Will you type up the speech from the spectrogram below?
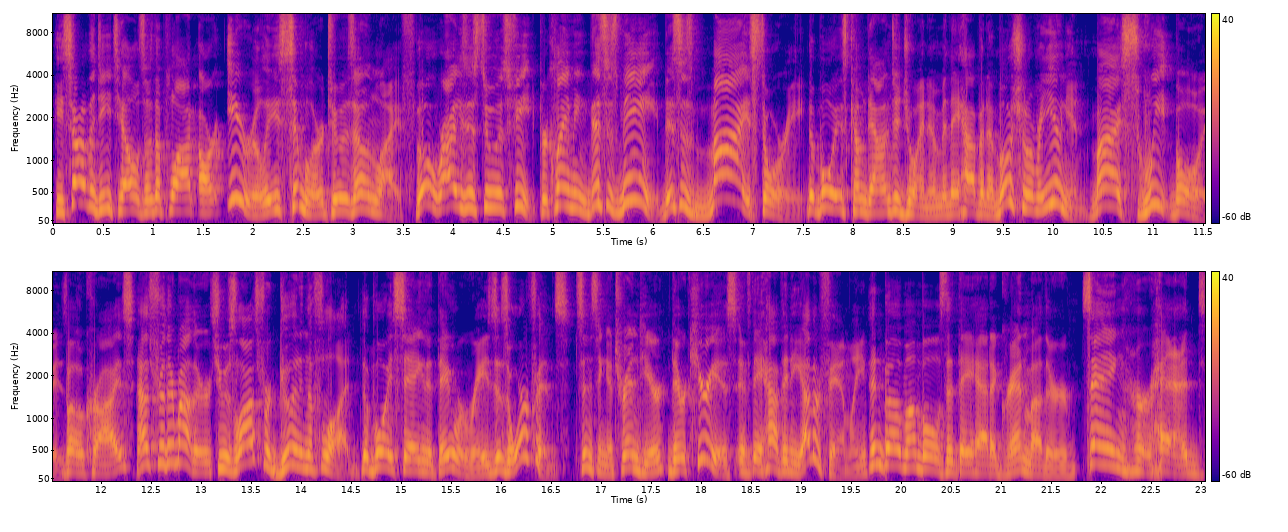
he saw the details of the plot are eerily similar to his own life. Beau rises to his feet, proclaiming, This is me! This is my story! The boys come down to join him and they have an emotional reunion. My sweet boys, Beau cries. As for their mother, she was lost for good in the flood. The boys saying that they were raised as orphans. Sensing a trend here, they're curious if they have any other family, and Beau mumbles that they had a grandmother saying her head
